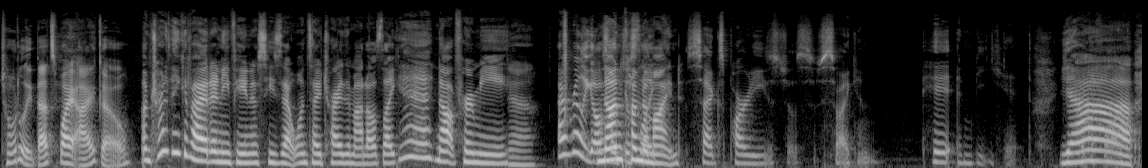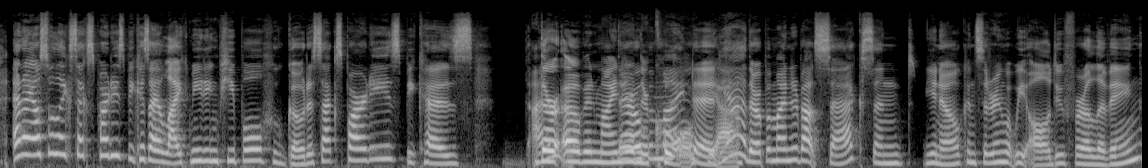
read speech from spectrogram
totally that's why I go. I'm trying to think if I had any fantasies that once I tried them out, I was like, eh, not for me. Yeah. I really also None just come to mind. Sex parties just so I can hit and be hit. Yeah. And I also like sex parties because I like meeting people who go to sex parties because They're open minded they're and they're open cool. minded. Yeah. Yeah. they're open minded about sex and, you know, considering what we all do for a living.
